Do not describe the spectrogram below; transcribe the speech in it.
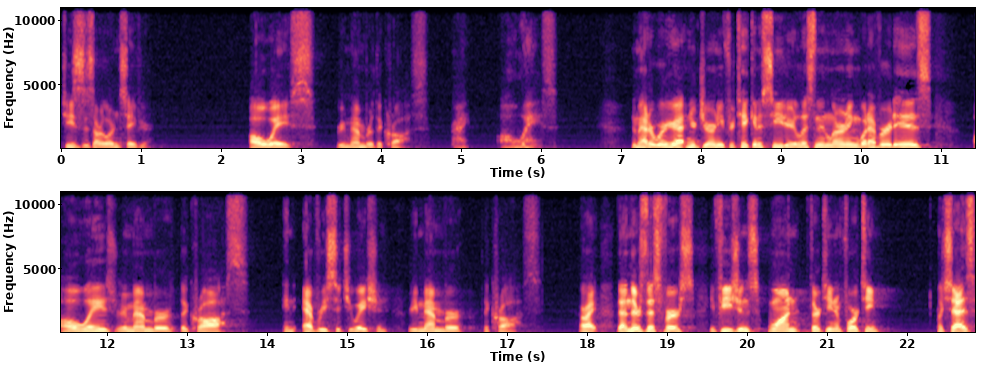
Jesus is our Lord and Savior. Always remember the cross, right? Always. No matter where you're at in your journey, if you're taking a seat or you're listening, learning, whatever it is, always remember the cross. In every situation, remember the cross. All right, then there's this verse, Ephesians 1 13 and 14, which says,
